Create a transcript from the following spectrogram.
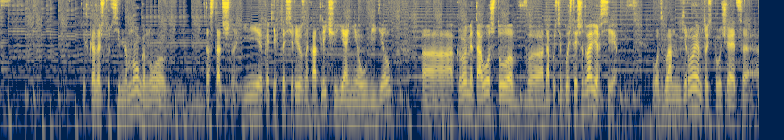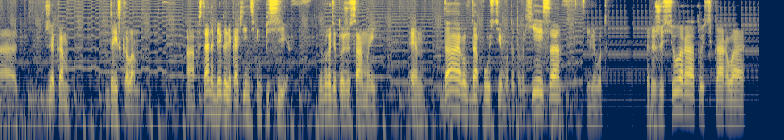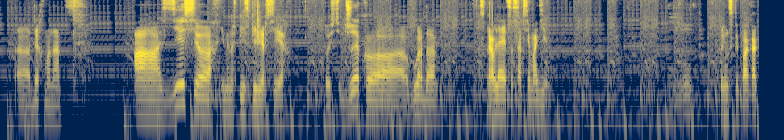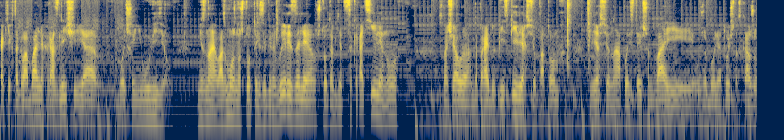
Не сказать, что сильно много, но достаточно. И каких-то серьезных отличий я не увидел. Э, кроме того, что в, допустим, PlayStation 2 версии, вот, с главным героем, то есть, получается, Джеком Дрисколом, а постоянно бегали какие-нибудь NPC. Ну, вроде той же самой Н. Даров, допустим, вот этого Хейса, или вот режиссера, то есть Карла э, Дехмана. А здесь, э, именно в PSP-версии, то есть Джек э, гордо справляется совсем один. Принципе, пока каких-то глобальных различий я больше не увидел. Не знаю, возможно, что-то из игры вырезали, что-то где-то сократили. Ну, сначала допройду PSP-версию, потом версию на PlayStation 2 и уже более точно скажу.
